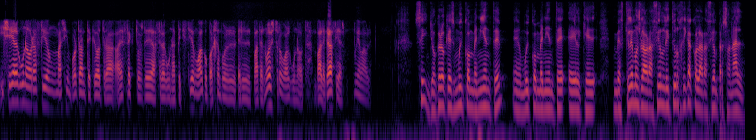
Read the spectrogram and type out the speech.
y si hay alguna oración más importante que otra a efectos de hacer alguna petición o algo, por ejemplo, el, Padre Nuestro o alguna otra. Vale, gracias, muy amable. Sí, yo creo que es muy conveniente, eh, muy conveniente el que mezclemos la oración litúrgica con la oración personal.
